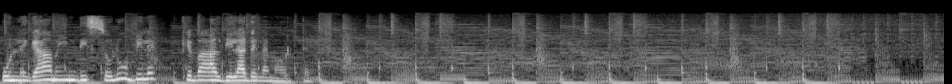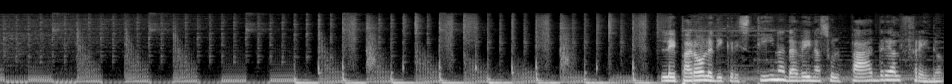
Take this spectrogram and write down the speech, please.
Un legame indissolubile, che va al di là della morte. Le parole di Cristina D'Avena sul padre Alfredo.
